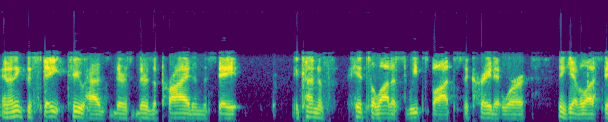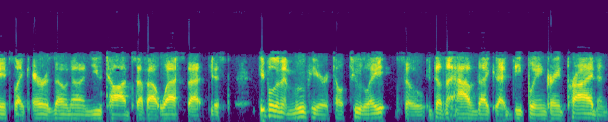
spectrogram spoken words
and I think the state too has there's there's a pride in the state. It kind of hits a lot of sweet spots to create it where I think you have a lot of states like Arizona and Utah and stuff out west that just people didn't move here until too late, so it doesn't have like that deeply ingrained pride, and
